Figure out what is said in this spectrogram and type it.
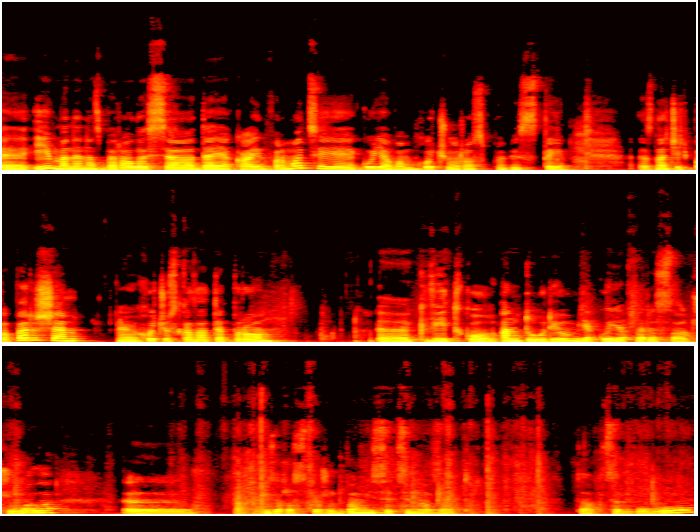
Е, і в мене назбиралася деяка інформація, яку я вам хочу розповісти. Значить, по-перше, е, хочу сказати про квітку антуріум, яку я пересаджувала. Зараз скажу, два місяці назад. Так, це було.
